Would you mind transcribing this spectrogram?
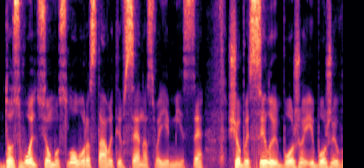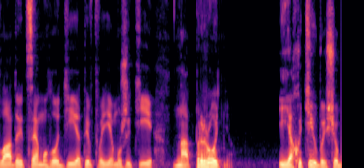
Дозволь цьому слову розставити все на своє місце, щоб силою Божою і Божою владою це могло діяти в твоєму житті надприродньо. І я хотів би, щоб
